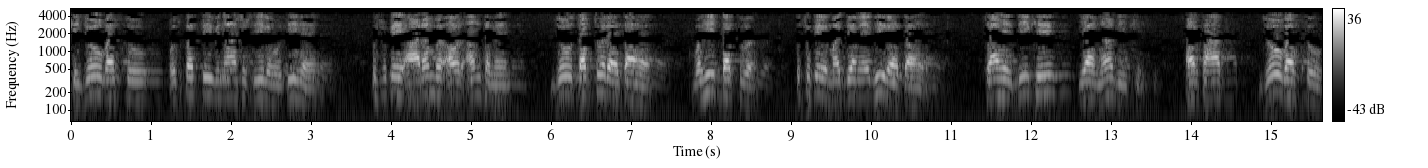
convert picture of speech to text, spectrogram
कि जो वस्तु उत्पत्ति विनाशशील होती है, उसके आरंभ और अंत में जो तत्व रहता है, वही तत्व उसके मध्य में भी रहता है। चाहे दिखे या न दिखे। अर्थात, जो वस्तु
